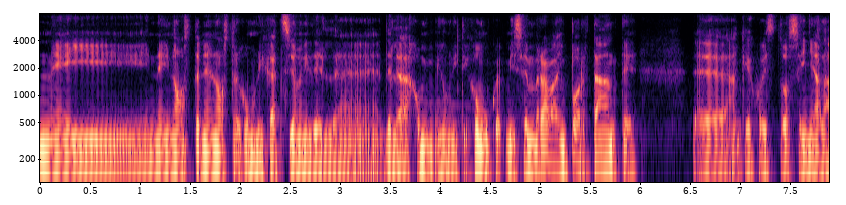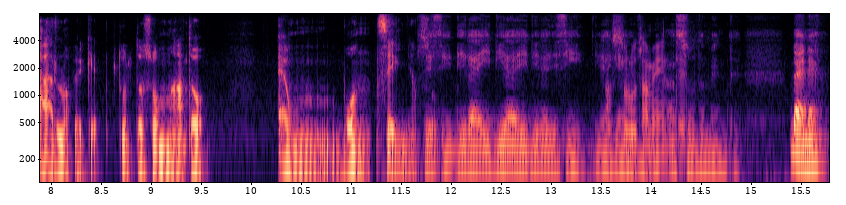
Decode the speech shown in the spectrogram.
nei, nei nostri, nelle nostre comunicazioni del, della community. Comunque mi sembrava importante eh, anche questo segnalarlo perché tutto sommato è un buon segno. Sì, sì, direi, direi, direi di sì. Direi assolutamente. assolutamente. Bene,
